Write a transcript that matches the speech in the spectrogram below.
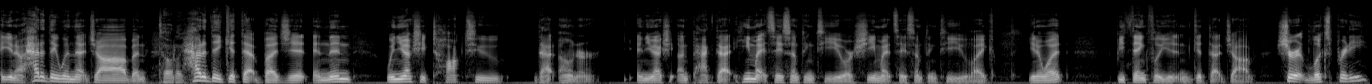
you know, how did they win that job, and Totally. how did they get that budget, and then when you actually talk to that owner and you actually unpack that, he might say something to you, or she might say something to you like, you know what, be thankful you didn't get that job. Sure, it looks pretty,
